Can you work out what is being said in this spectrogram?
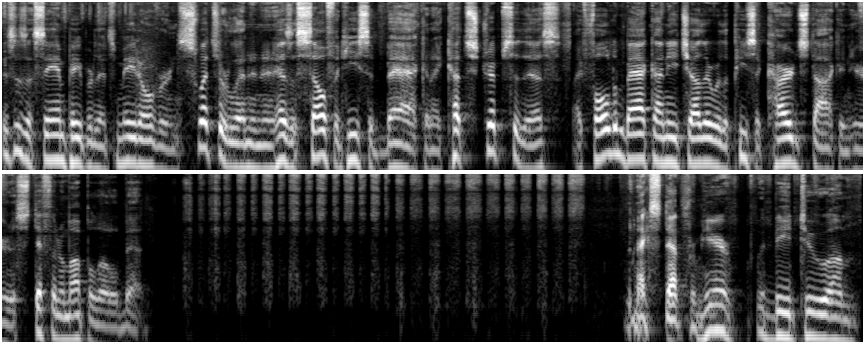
This is a sandpaper that's made over in Switzerland and it has a self-adhesive back and I cut strips of this. I fold them back on each other with a piece of cardstock in here to stiffen them up a little bit. The next step from here would be to um,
